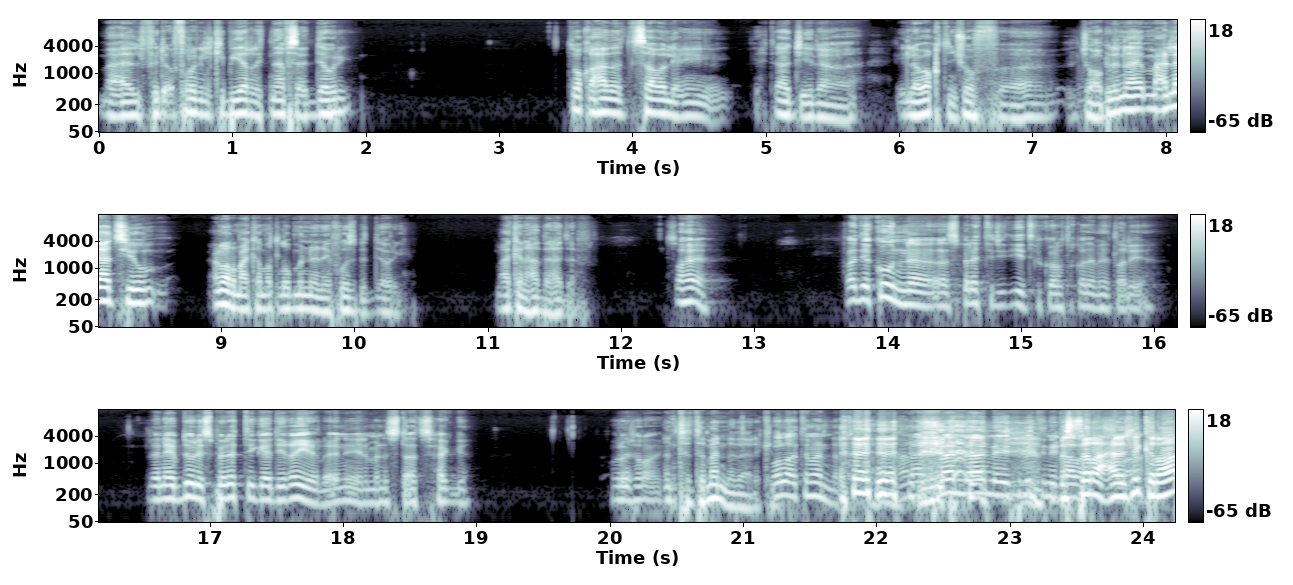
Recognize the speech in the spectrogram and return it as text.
مع الفرق الكبيره اللي تنافس على الدوري؟ أتوقع هذا التساؤل يعني يحتاج إلى إلى وقت نشوف آه، الجواب. لأن مع لاتسيو عمر ما كان مطلوب منه إنه يفوز بالدوري. ما كان هذا الهدف. صحيح. قد يكون آه، سباليتي جديد في كرة القدم الإيطالية. لأن يبدو لي سباليتي قاعد يغير لأن من ال stats حقه. ولا إيش رأيك؟ أنت تتمنى ذلك. والله أتمنى. أنا أتمنى أنه يثبتني بس ترى على. فكرة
